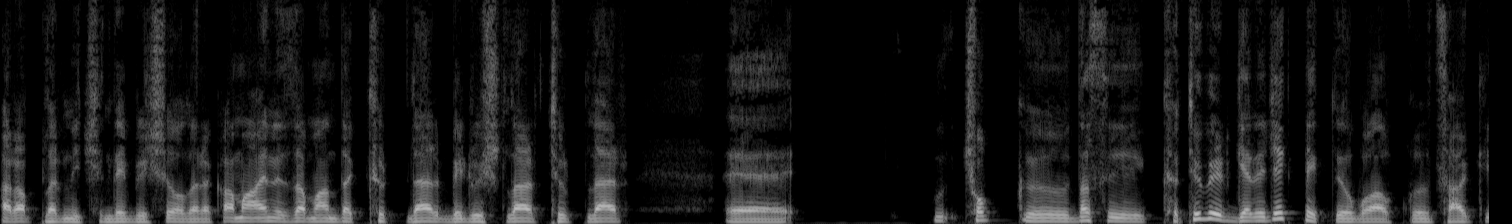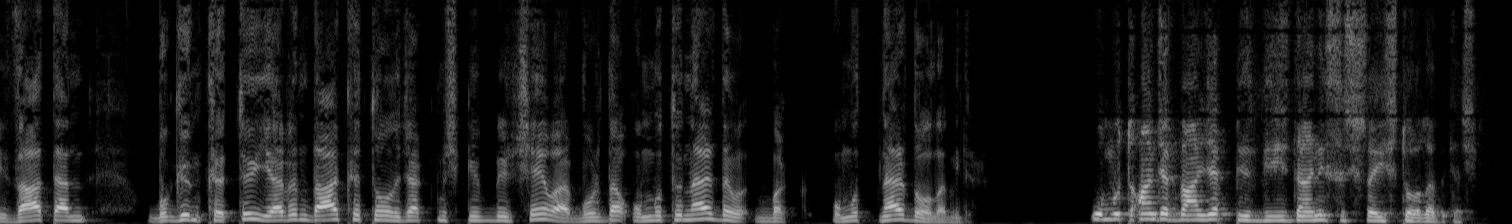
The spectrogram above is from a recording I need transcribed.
Arapların içinde bir şey olarak ama aynı zamanda Kürtler, Belüşler, Türkler e, çok e, nasıl kötü bir gelecek bekliyor bu halkı sanki. Zaten bugün kötü, yarın daha kötü olacakmış gibi bir şey var. Burada umutu nerede bak umut nerede olabilir? Umut ancak ancak bir vicdani sıçrayışta olabilir.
